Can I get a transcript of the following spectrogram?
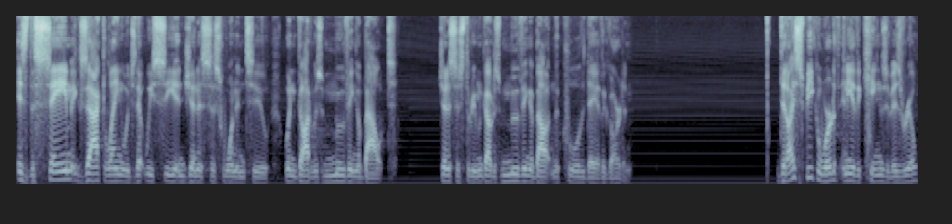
is the same exact language that we see in Genesis 1 and 2 when God was moving about. Genesis 3, when God was moving about in the cool of the day of the garden. Did I speak a word with any of the kings of Israel?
